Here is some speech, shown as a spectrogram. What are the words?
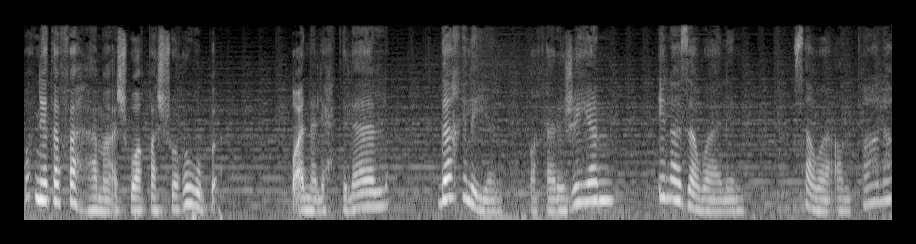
وأن يتفهم أشواق الشعوب وأن الاحتلال داخليا وخارجيا إلى زوال سواء طال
